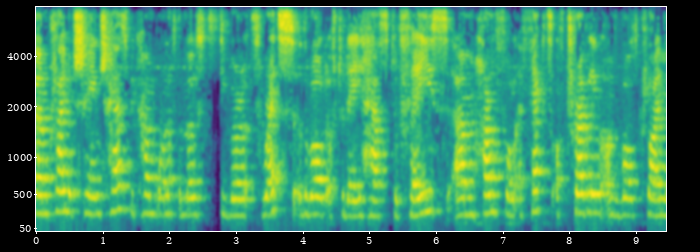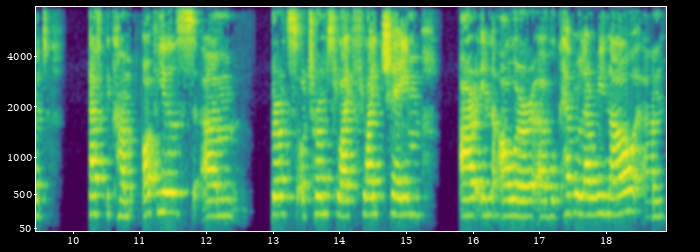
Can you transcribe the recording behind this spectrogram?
um, climate change has become one of the most severe threats the world of today has to face. Um, harmful effects of traveling on the world climate have become obvious. Um, words or terms like flight shame are in our uh, vocabulary now. Um,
